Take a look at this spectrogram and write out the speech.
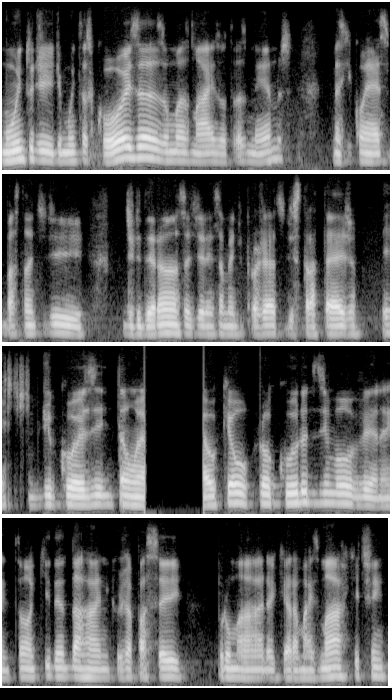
muito de, de muitas coisas, umas mais, outras menos, mas que conhece bastante de, de liderança, de gerenciamento de projetos, de estratégia, esse tipo de coisa. Então, é, é o que eu procuro desenvolver, né? Então, aqui dentro da Heineken, eu já passei por uma área que era mais marketing,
